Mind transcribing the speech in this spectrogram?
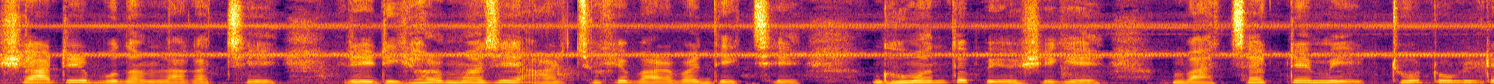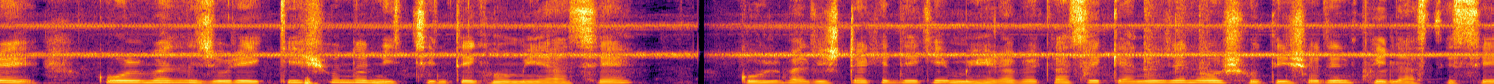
শার্টের বোদাম লাগাচ্ছে। রেডি হওয়ার মাঝে আর চোখে বারবার দেখছে ঘুমান্ত পেয়সীকে বাচ্চা একটা মেয়ে ঠোঁট উল্টে কোলবালি জুড়ে কী সুন্দর নিশ্চিন্তে ঘুমিয়ে আছে। কোল বালিশটাকে দেখে মেহরাবের কাছে কেন যেন ও সতী সতীন ফিল আসতেছে।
